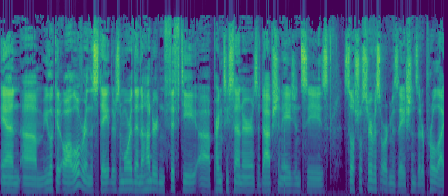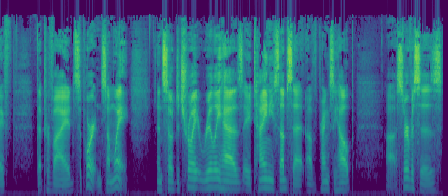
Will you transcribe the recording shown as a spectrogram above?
And um, you look at all over in the state, there's more than 150 uh, pregnancy centers, adoption agencies, social service organizations that are pro life that provide support in some way. And so Detroit really has a tiny subset of pregnancy help uh, services,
